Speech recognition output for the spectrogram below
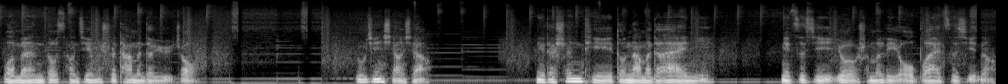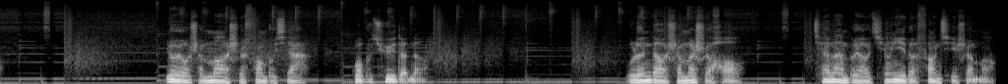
我们都曾经是他们的宇宙。如今想想，你的身体都那么的爱你，你自己又有什么理由不爱自己呢？又有什么是放不下、过不去的呢？无论到什么时候，千万不要轻易的放弃什么，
